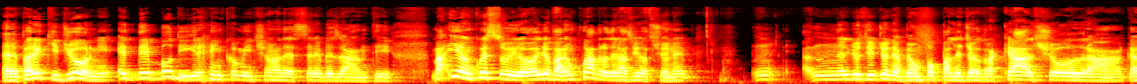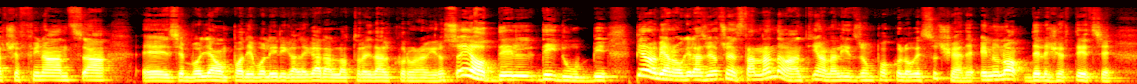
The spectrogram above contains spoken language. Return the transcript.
Eh, parecchi giorni e devo dire incominciano ad essere pesanti, ma io in questo video voglio fare un quadro della situazione. Mm, negli ultimi giorni abbiamo un po' palleggiato tra calcio, tra calcio e finanza eh, se vogliamo un po' di politica legata all'attualità del coronavirus. E ho del, dei dubbi. Piano piano che la situazione sta andando avanti io analizzo un po' quello che succede e non ho delle certezze.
